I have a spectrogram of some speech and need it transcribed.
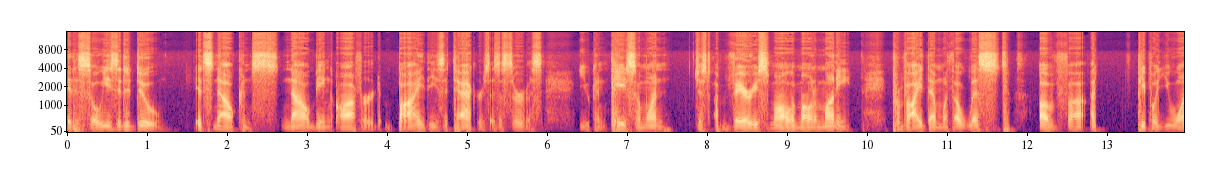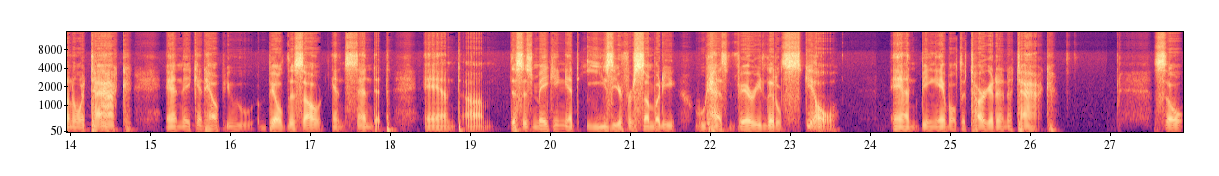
it is so easy to do. it's now cons- now being offered by these attackers as a service. You can pay someone just a very small amount of money, provide them with a list of uh, people you want to attack, and they can help you build this out and send it. And um, this is making it easier for somebody who has very little skill and being able to target an attack. So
